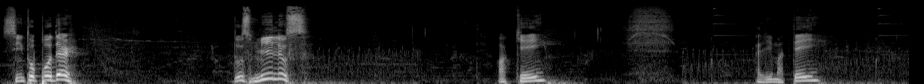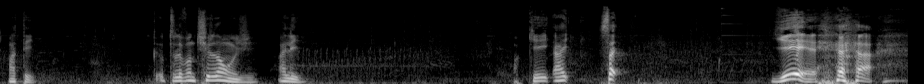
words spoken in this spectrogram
Sinto o poder. Dos milhos. Ok. Ali, matei. Matei. Eu tô levando tiro da onde? Ali. Ok. Ai, sai. Yeah!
